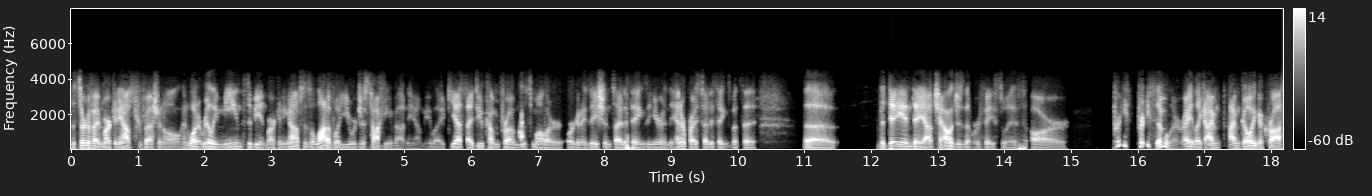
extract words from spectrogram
the certified marketing ops professional and what it really means to be in marketing ops is a lot of what you were just talking about, Naomi. Like, yes, I do come from the smaller organization side of things, and you're in the enterprise side of things, but the uh, the day in day out challenges that we're faced with are pretty pretty similar, right? Like I'm I'm going across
